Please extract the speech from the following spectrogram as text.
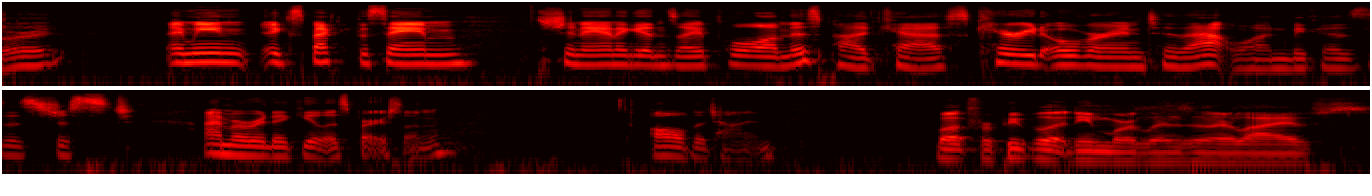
All right. I mean, expect the same shenanigans I pull on this podcast carried over into that one because it's just, I'm a ridiculous person all the time. But for people that need more Lens in their lives,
